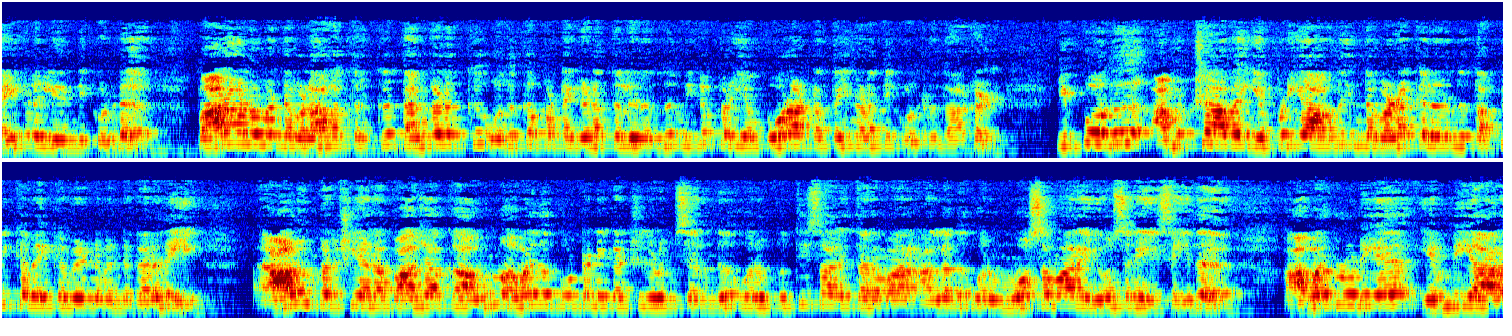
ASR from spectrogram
கைகளில் ஏந்தி கொண்டு பாராளுமன்ற வளாகத்திற்கு தங்களுக்கு ஒதுக்கப்பட்ட இடத்திலிருந்து மிகப்பெரிய போராட்டத்தை நடத்தி கொண்டிருந்தார்கள். இப்போது அமித்ஷாவை எப்படியாவது இந்த வழக்கிலிருந்து தப்பிக்க வைக்க வேண்டும் என்று கருதி ஆளும் கட்சியான பாஜகவும் அவரது கூட்டணி கட்சிகளும் சேர்ந்து ஒரு புத்திசாலித்தனமான அல்லது ஒரு மோசமான யோசனையை செய்து அவர்களுடைய எம்பியான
